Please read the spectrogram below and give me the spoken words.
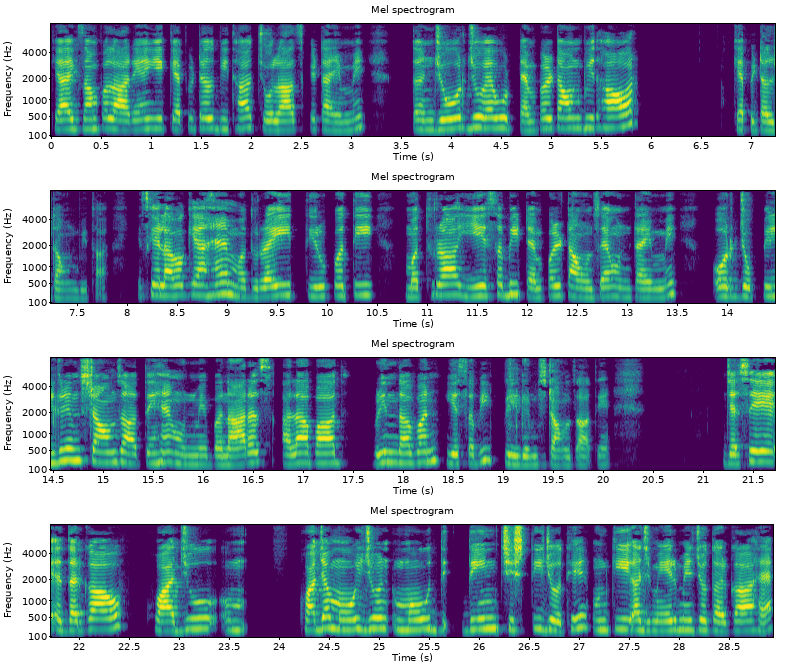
क्या एग्ज़ाम्पल आ रहे हैं? ये कैपिटल भी था चोलाज के टाइम में। तंजोर जो है, वो टेंपल टाउन भी था और कैपिटल टाउन भी था। इसके अलावा क्या है? मदुरई, तिरुपति, मथुरा, ये सभी टेंपल टाउन्स हैं उन टाइम में। और जो पिलग्रिम्स टाउन्स आते हैं, उनमें बनारस, अलाहाबाद, वृंदावन, ये सभी पिलग्रिम्स टाउन्स आते हैं। जैसे दरगाह, ख्वाजू ख्वाजा मोइजुन, मोउद्दीन चिश्ती जो थे, उनकी अजमेर में जो दरगाह है,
